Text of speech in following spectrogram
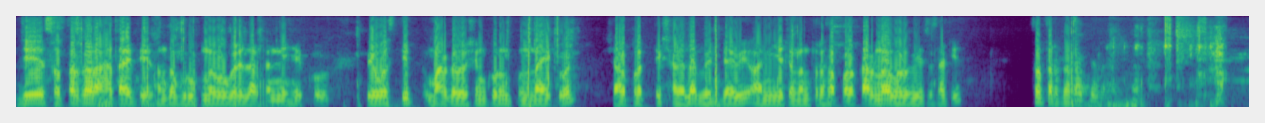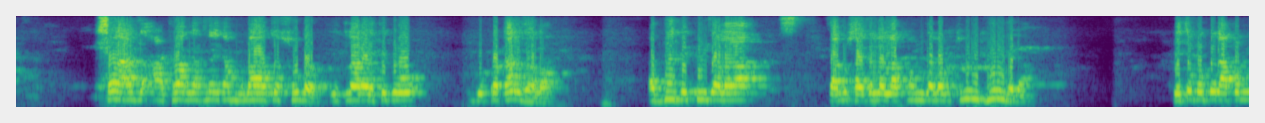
जे सतर्क राहत आहे ते समजा ग्रुपनं वगैरे जाताना हे व्यवस्थित मार्गदर्शन करून पुन्हा एक वेळ शाळा प्रत्येक शाळेला भेट द्यावी आणि याच्यानंतर असा प्रकार न घडू याच्यासाठी सतर्क राहावं. सर आज आठव्या वर्गातल्या एका मुलाच्या सोबत इथला राहते जो जो प्रकार झाला. अज्ञात व्यक्ती त्याला चालू सायकलला लाभ म्हणून त्याला उचलून घेऊन गेला. याच्याबद्दल आपण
